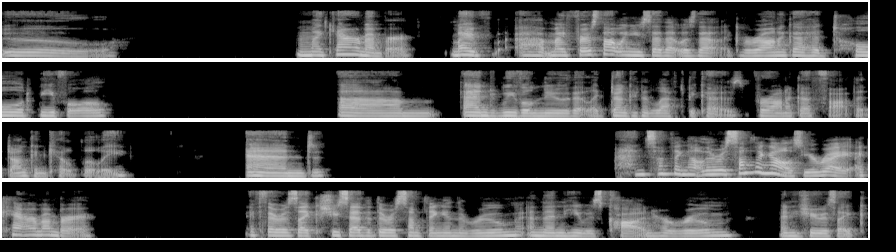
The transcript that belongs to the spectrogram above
Ooh. Mm, I can't remember. My uh, my first thought when you said that was that like Veronica had told Weevil um and Weevil knew that like Duncan had left because Veronica thought that Duncan killed Lily. And and something else there was something else. You're right. I can't remember. If there was like she said that there was something in the room and then he was caught in her room and she was like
